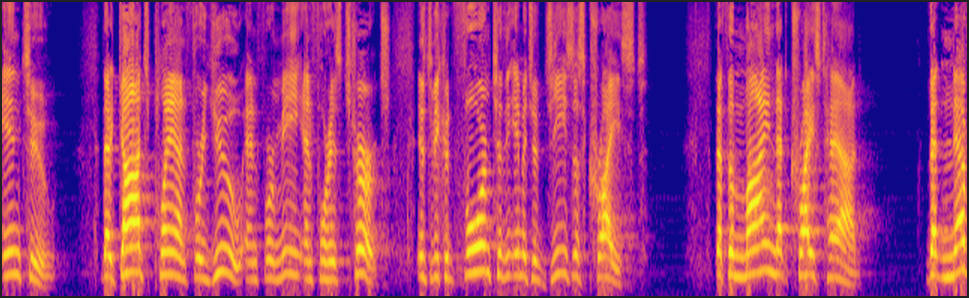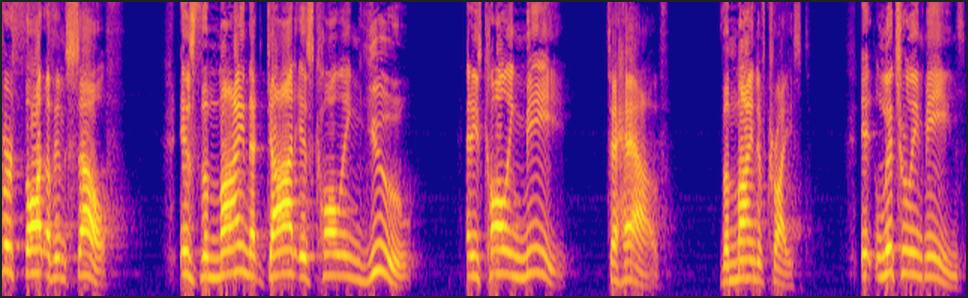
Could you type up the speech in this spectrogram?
into. That God's plan for you and for me and for His church is to be conformed to the image of Jesus Christ. That the mind that Christ had, that never thought of Himself, is the mind that God is calling you and He's calling me to have the mind of Christ. It literally means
